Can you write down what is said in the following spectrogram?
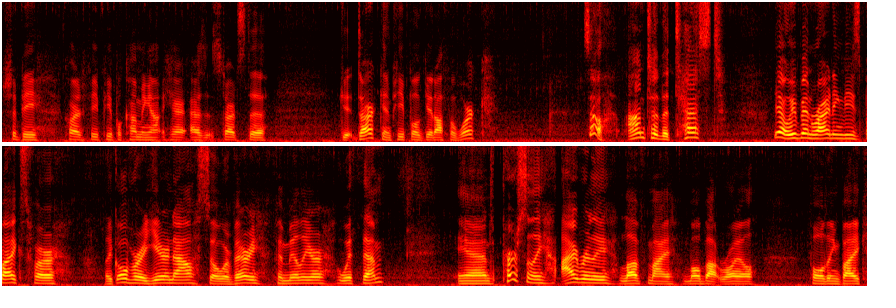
should be quite a few people coming out here as it starts to get dark and people get off of work. So on to the test. Yeah, we've been riding these bikes for like over a year now, so we're very familiar with them. And personally, I really love my Mobot Royal folding bike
